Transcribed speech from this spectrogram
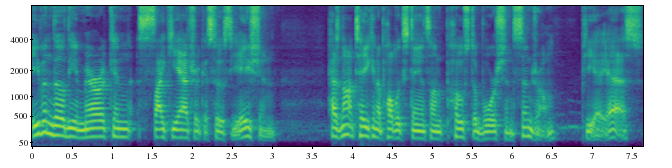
Even though the American Psychiatric Association has not taken a public stance on post abortion syndrome, PAS,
